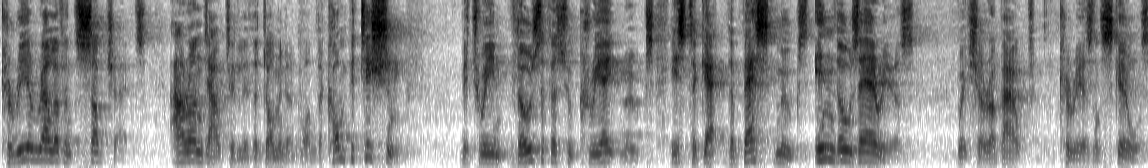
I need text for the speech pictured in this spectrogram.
career relevant subjects are undoubtedly the dominant one. The competition between those of us who create MOOCs is to get the best MOOCs in those areas which are about careers and skills.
